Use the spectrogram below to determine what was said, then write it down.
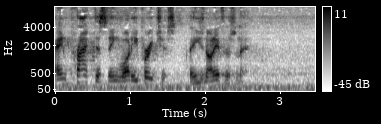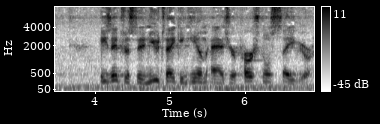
and practicing what he preaches. He's not interested in that. He's interested in you taking him as your personal Savior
